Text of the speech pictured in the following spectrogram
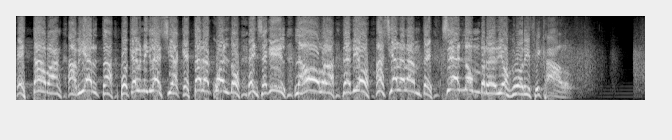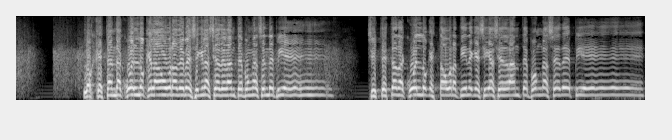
estaban abiertas porque hay una iglesia que está de acuerdo en seguir la obra de Dios hacia adelante. Sea el nombre de Dios glorificado. Los que están de acuerdo que la obra debe seguir hacia adelante, pónganse de pie. Si usted está de acuerdo que esta obra tiene que seguir hacia adelante, póngase de pie.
